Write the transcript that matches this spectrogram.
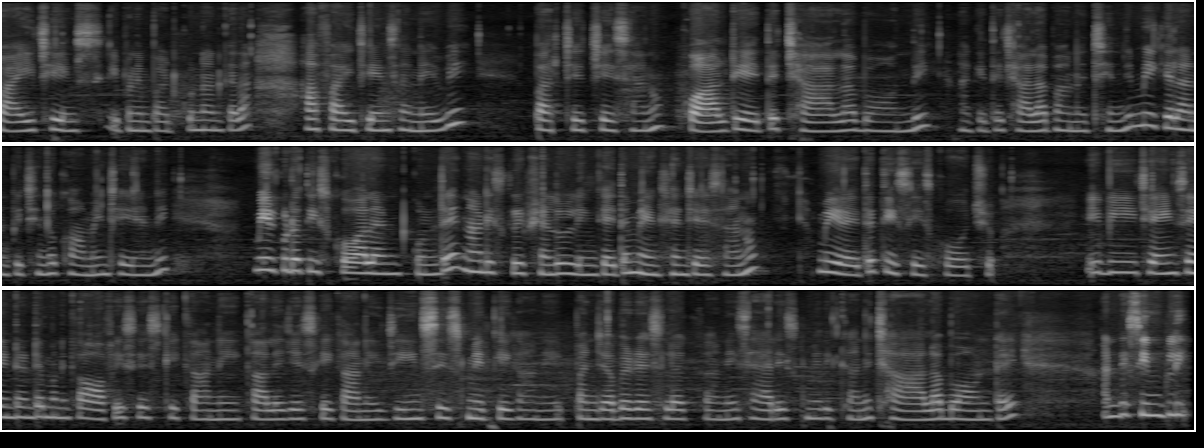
ఫైవ్ చైన్స్ ఇప్పుడు నేను పట్టుకున్నాను కదా ఆ ఫైవ్ చైన్స్ అనేవి పర్చేజ్ చేశాను. క్వాలిటీ అయితే చాలా బాగుంది నాకైతే చాలా బాగా నచ్చింది. మీకు ఎలా అనిపించిందో కామెంట్ చేయండి. మీరు కూడా తీసుకోవాలనుకుంటే నా డిస్క్రిప్షన్లో లింక్ అయితే మెన్షన్ చేశాను మీరైతే తీసేసుకోవచ్చు. ఇవి చైన్స్ ఏంటంటే మనకి ఆఫీసెస్కి కానీ కాలేజెస్కి కానీ జీన్సెస్ మీదకి కానీ పంజాబీ డ్రెస్లకు కానీ శారీస్ మీదకి కానీ చాలా బాగుంటాయి. అంటే సింప్లీ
